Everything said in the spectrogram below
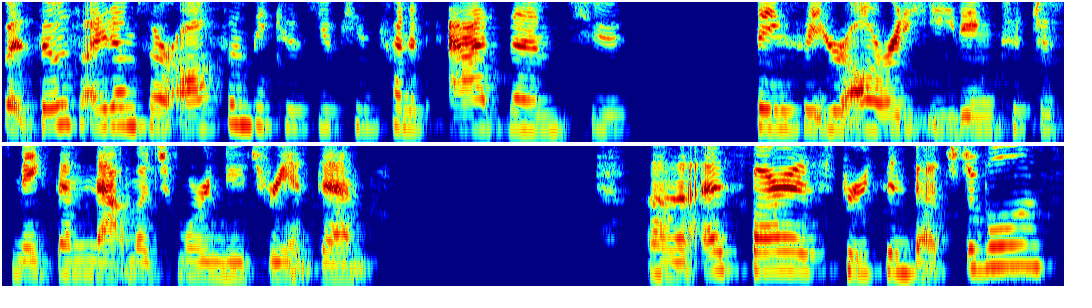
but those items are awesome because you can kind of add them to things that you're already eating to just make them that much more nutrient dense. Uh, as far as fruits and vegetables,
